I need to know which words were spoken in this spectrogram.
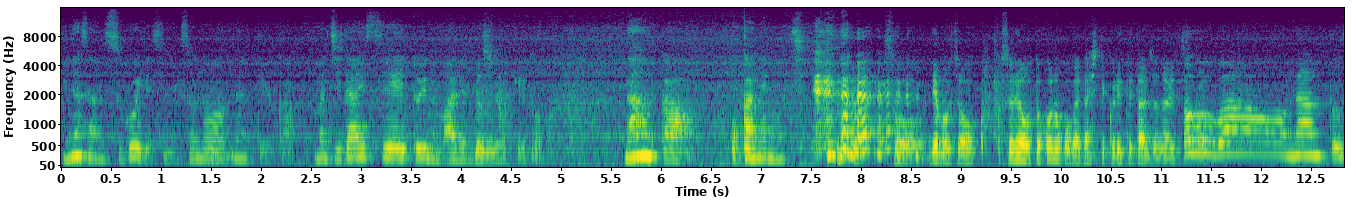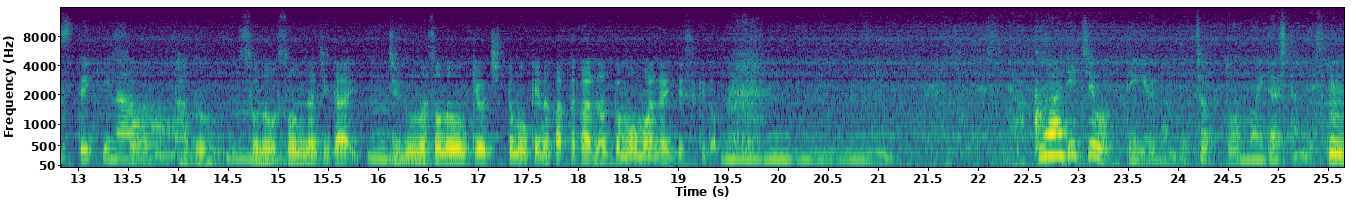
皆さんすごいですね。その、うん、なんていうか、まあ、時代性というのもあるんでしょうけど、うん、なんかお金持ち。そう。でもそうそれは男の子が出してくれてたんじゃないですか。おわなんと素敵な。そう。多分その、そんな時代自分はその恩恵をちっとも受けなかったから何とも思わないんですけど、うんクアディジオっていうのでちょっと思い出したんですけど、うん、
